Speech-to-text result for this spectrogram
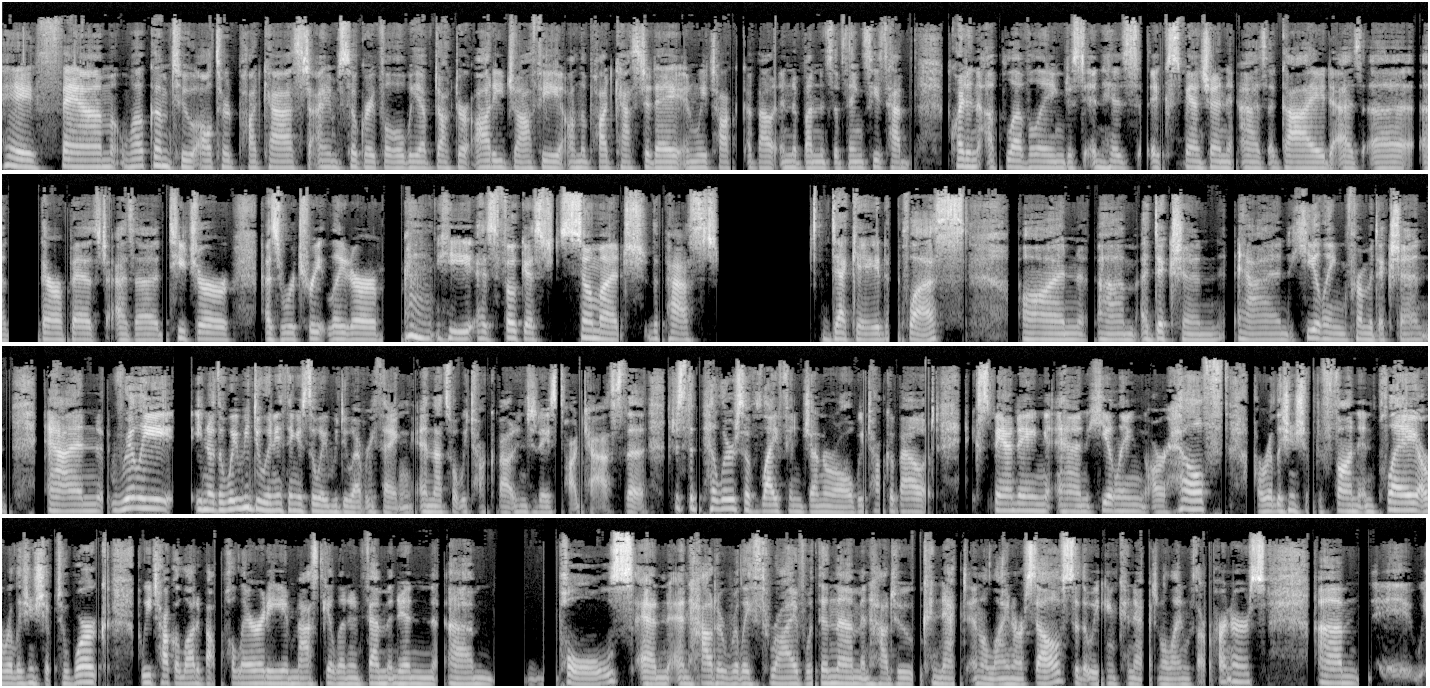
Hey, fam. Welcome to Altared Podcast. I am so grateful. We have Dr. Adi Jaffe on the podcast today, and we talk about an abundance of things. He's had quite an up leveling just in his expansion as a guide, as a, a therapist, as a teacher, as a retreat leader. he has focused so much the past decade plus on um, addiction and healing from addiction. And really, you know, the way we do anything is the way we do everything. And that's what we talk about in today's podcast. The just the pillars of life in general. We talk about expanding and healing our health, our relationship to fun and play, our relationship to work. We talk a lot about polarity and masculine and feminine um, poles and and how to really thrive within them and how to connect and align ourselves so that we can connect and align with our partners. Um,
